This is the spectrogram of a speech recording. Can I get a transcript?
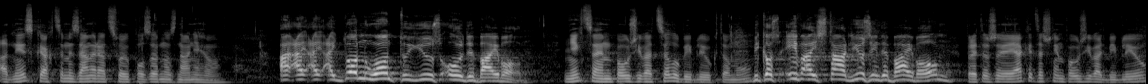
A dneska chceme zamerať svoju pozornosť na Neho. I, I, I don't want to use all the Bible. Nechcem používať celú Bibliu k tomu, Because if I start using the Bible, pretože ja keď začnem používať Bibliu,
